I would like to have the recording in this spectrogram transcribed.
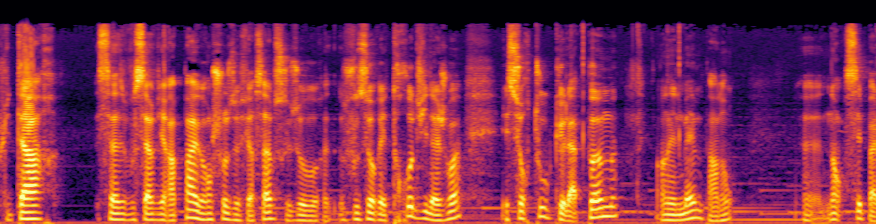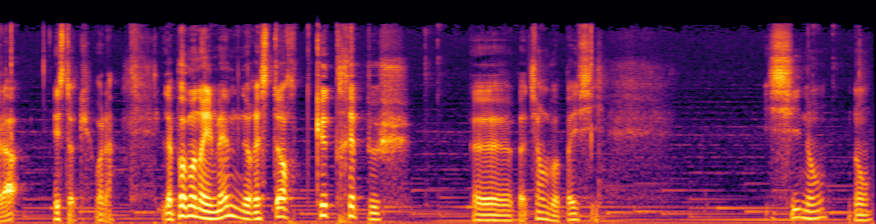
plus tard, ça vous servira pas à grand chose de faire ça parce que vous aurez, trop de villageois et surtout que la pomme en elle-même, pardon, non c'est pas là, et stock, voilà. La pomme en elle-même ne restaure que très peu. bah tiens on le voit pas ici. Ici non? Non,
